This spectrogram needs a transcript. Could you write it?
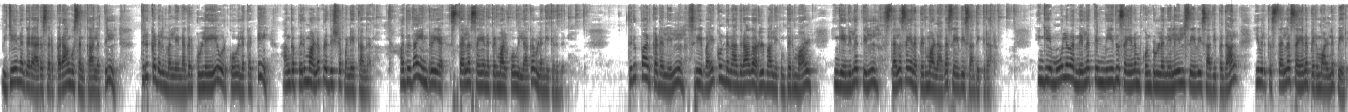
விஜயநகர அரசர் பராங்குசன் காலத்தில் திருக்கடல் மல்லை நகருக்குள்ளேயே ஒரு கோவிலை கட்டி அங்கே பெருமாளை பிரதிஷ்டை பண்ணியிருக்காங்க. அதுதான் இன்றைய ஸ்தல சயன பெருமாள் கோவிலாக விளங்குகிறது. திருப்பார்கடலில் ஸ்ரீ வைகுண்டநாதராக அருள்பாலிக்கும் பெருமாள் இங்கே நிலத்தில் ஸ்தலசயன பெருமாளாக சேவை சாதிக்கிறார். இங்கே மூலவர் நிலத்தின் மீது சயனம் கொண்டுள்ள நிலையில் சேவை சாதிப்பதால் இவருக்கு ஸ்தல சயன பெருமாள்னு பேர்.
